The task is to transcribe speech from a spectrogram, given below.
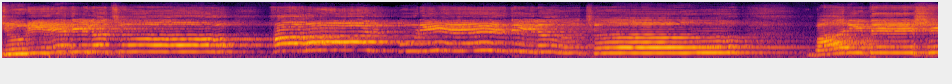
জুড়িয়ে দিল দিল বাড়িতে এসে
